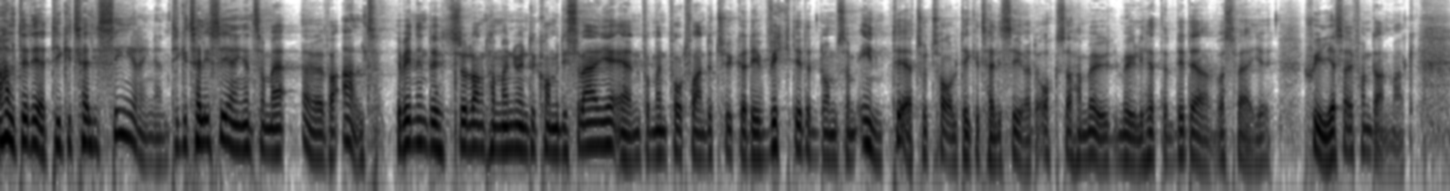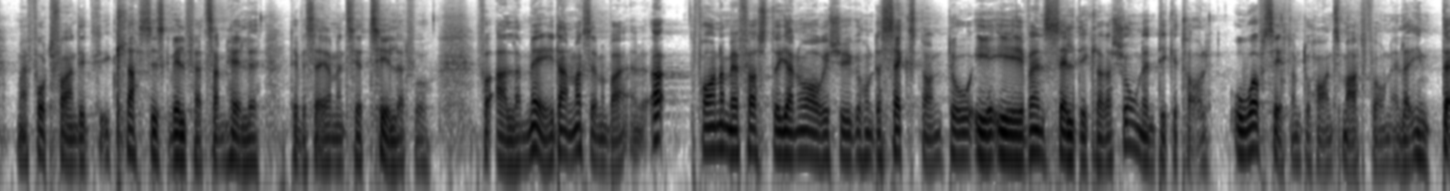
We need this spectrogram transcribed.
Allt det där, digitaliseringen, digitaliseringen som är överallt. Jag vet inte, så långt har man ju inte kommit i Sverige än, för man fortfarande tycker det är viktigt att de som inte är totalt digitaliserade också har möjligheten. Det är där vad Sverige skiljer sig från Danmark. Man är fortfarande ett klassiskt välfärdssamhälle, det vill säga man ser till att få, få alla med. I Danmark säger man bara, ah, från och med 1 januari 2016 då är även celldeklarationen digital, oavsett om du har en smartphone eller inte.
